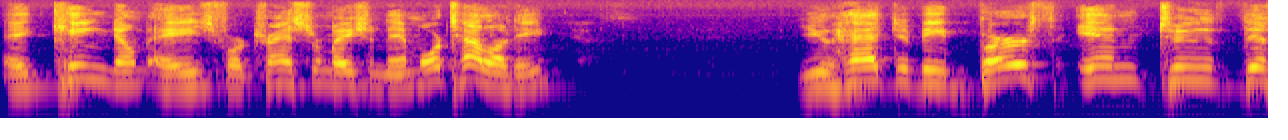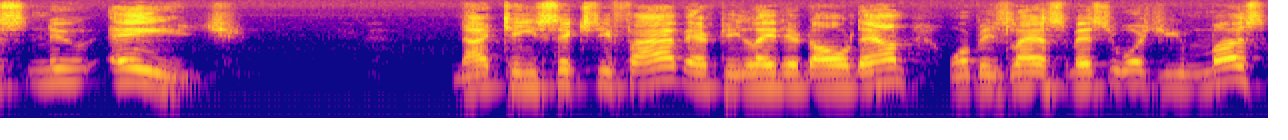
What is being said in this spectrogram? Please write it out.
a kingdom age for transformation and immortality you had to be birthed into this new age. 1965, after he laid it all down, one of his last messages was, You must,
